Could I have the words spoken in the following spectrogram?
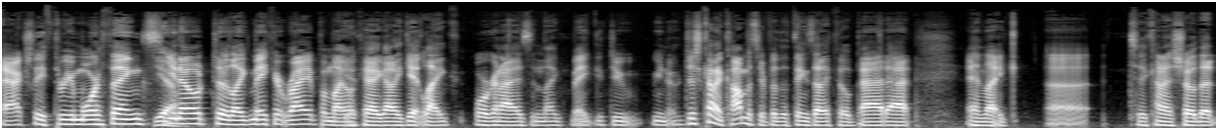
actually three more things, Yeah. you know, to like make it right. But I'm like, Yeah. okay, I got to get like organized and like make do, you know, just kind of compensate for the things that I feel bad at and like uh, to kind of show that,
